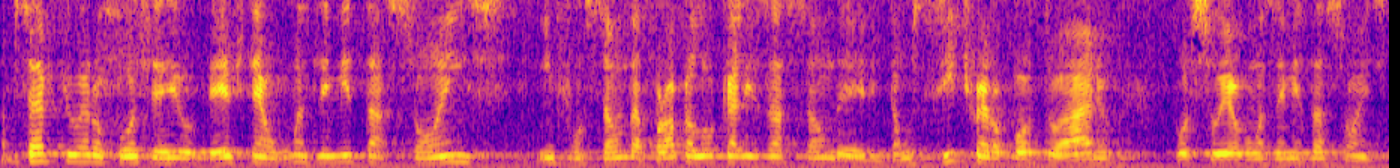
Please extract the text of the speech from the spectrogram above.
Observe que o aeroporto de Rio Verde tem algumas limitações em função da própria localização dele. Então, o sítio aeroportuário possui algumas limitações.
